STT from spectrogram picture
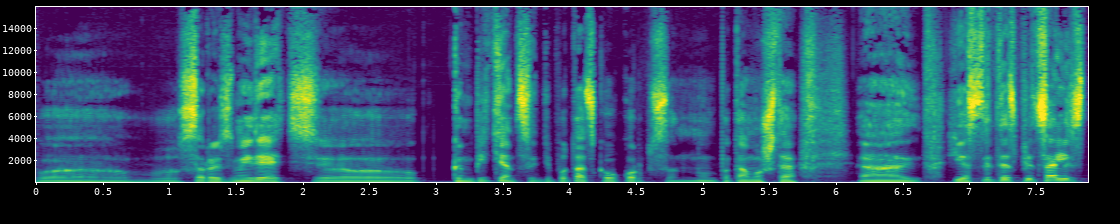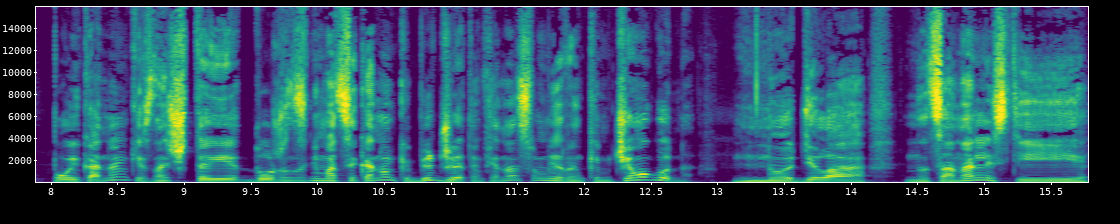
э, соразмерять э, компетенции депутатского корпуса. Ну, потому что э, если ты специалист по экономике, значит, ты должен заниматься экономикой, бюджетом, финансовыми рынками, чем угодно. Но дела национальности и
